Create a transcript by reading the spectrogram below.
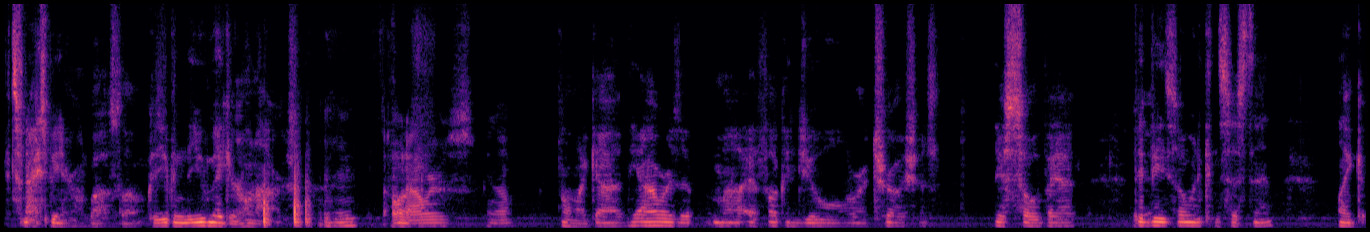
It's nice being your own boss though, because you can you make your own hours. Mm-hmm. Own hours, you know. Oh my god, the hours at my at fucking Jewel were atrocious. They're so bad. They'd Yeah. be so inconsistent. Like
